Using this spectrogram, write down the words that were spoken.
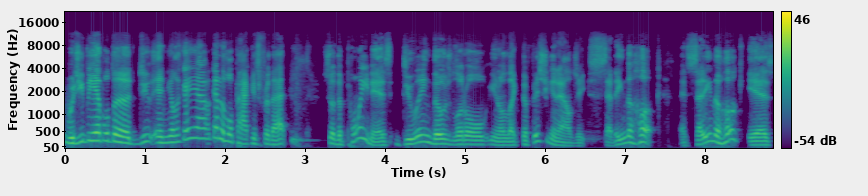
would you be able to do and you're like yeah i've got a little package for that. So the point is doing those little you know like the fishing analogy setting the hook and setting the hook is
